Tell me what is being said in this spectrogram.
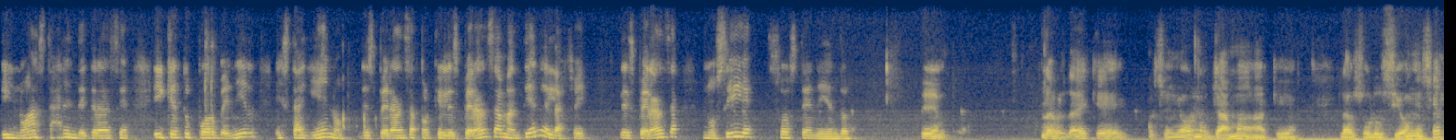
y no a estar en desgracia y que tu porvenir está lleno de esperanza porque la esperanza mantiene la fe, la esperanza nos sigue sosteniendo. Bien, la verdad es que el Señor nos llama a que la solución es Él.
